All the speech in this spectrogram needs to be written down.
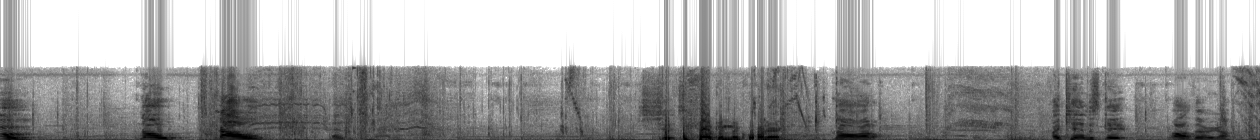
Ugh. No. No. Shit. Fuck in the corner. No, I don't. I can't escape. Oh, there we go.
